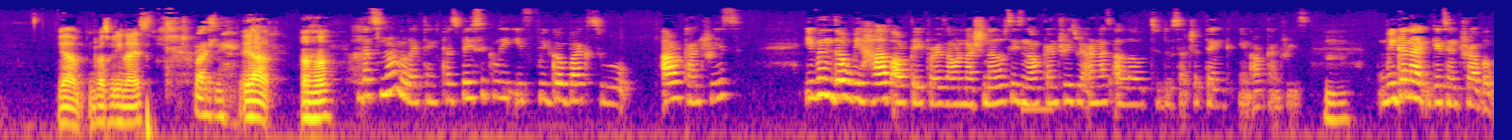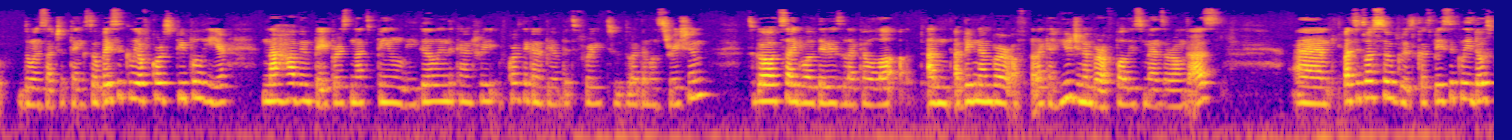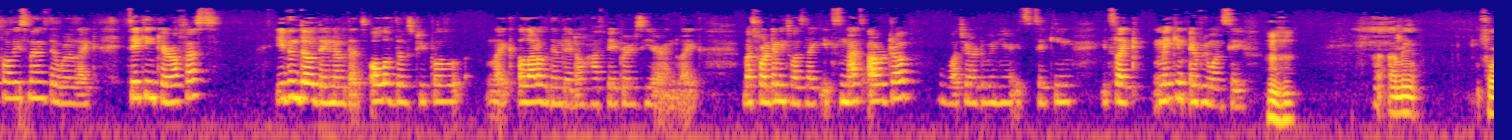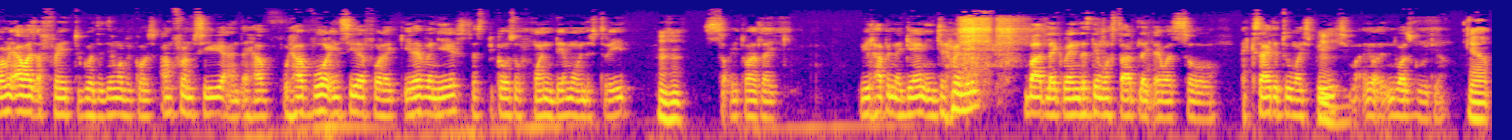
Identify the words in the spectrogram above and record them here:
yeah, it was really nice. Surprisingly. Yeah. Uh huh. That's normal, I think, because basically, if we go back to our countries, even though we have our papers, our nationalities in our countries, we are not allowed to do such a thing in our countries. Mhm. We're gonna get in trouble doing such a thing. So basically, of course, people here not having papers, not being legal in the country, of course, they're gonna be a bit afraid to do a demonstration, to go outside while there is like a lot, and a big number of, like a huge number of policemen around us and but it was so good because basically those policemen they were like taking care of us even though they know that all of those people like a lot of them they don't have papers here and like but for them it was like it's not our job what we are doing here it's taking it's like making everyone safe hmm I mean, for me, I was afraid to go to the demo because I'm from Syria and I have we have war in Syria for like 11 years just because of one demo in the street. hmm So it was like will happen again in Germany. But like when this demo started, like I was so excited to my speech. It was good, yeah. Yeah.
